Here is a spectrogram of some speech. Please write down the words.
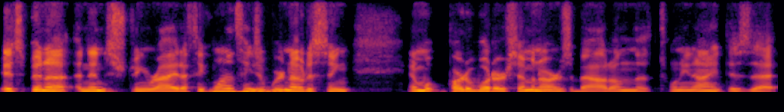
it's been a, an interesting ride. I think one of the things that we're noticing, and what, part of what our seminar is about on the 29th is that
